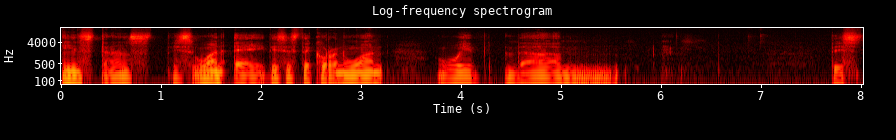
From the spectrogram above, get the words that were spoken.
instance. This 1A. This is the current one with the um, this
